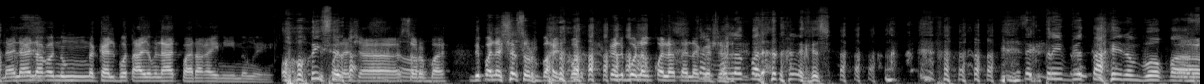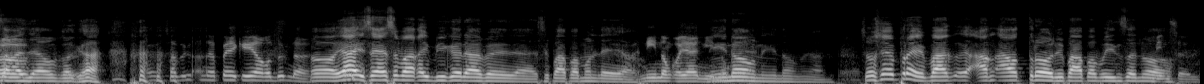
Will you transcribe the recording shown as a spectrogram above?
Naalala ko nung nagkalbo tayong lahat para kay Ninong eh. Oh, Hindi pala siya survive. Hindi pala siya survivor. Kalbo lang pala talaga siya. Kalbo lang pala talaga siya. Nag-tribute tayo ng buhok para sa Oo. kanya, kumbaga. Sabi ko, napeke ako dun ah. Oh, yeah, isa yan sa mga kaibigan namin, ah, si Papa Mon Leo. Ninong ko yan, Ninong. Ninong, ninong, yan. So, syempre, bago, ang outro ni Papa Vincent mo, Minsan.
